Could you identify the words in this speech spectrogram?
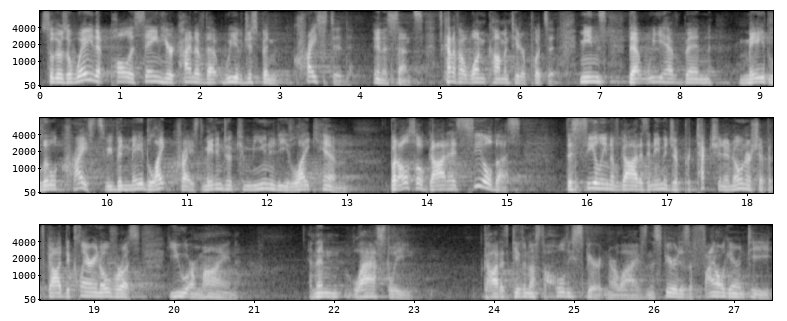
So there's a way that Paul is saying here, kind of that we have just been Christed in a sense. It's kind of how one commentator puts it. it means that we have been made little Christs. We've been made like Christ, made into a community like him. But also, God has sealed us. The sealing of God is an image of protection and ownership. It's God declaring over us, You are mine. And then, lastly, God has given us the Holy Spirit in our lives, and the Spirit is a final guarantee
